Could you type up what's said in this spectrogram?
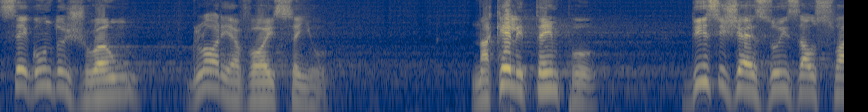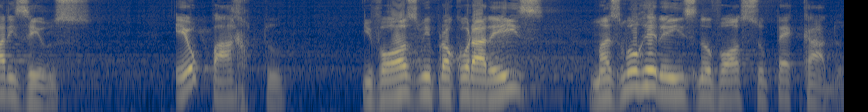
segundo João, glória a vós, Senhor. Naquele tempo, disse Jesus aos fariseus: Eu parto, e vós me procurareis, mas morrereis no vosso pecado.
